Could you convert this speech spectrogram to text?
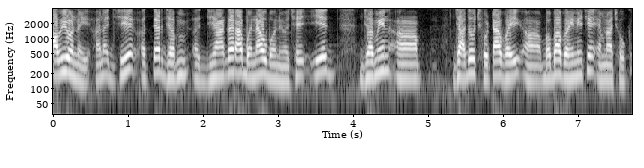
આવ્યો નહીં. અને જે અત્યારે જમ, જ્યાં આગળ આ બનાવ બન્યો છે, એ જમીન જાદવ છોટાભાઈ બબાભાઈની છે, એમના છોક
